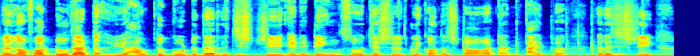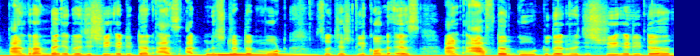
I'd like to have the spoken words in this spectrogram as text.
Well now for do that you have to go to the registry editing. So just uh, click on the start and type uh, registry and run the registry editor as administrator mode. So just click on the s and after go to the registry editor.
